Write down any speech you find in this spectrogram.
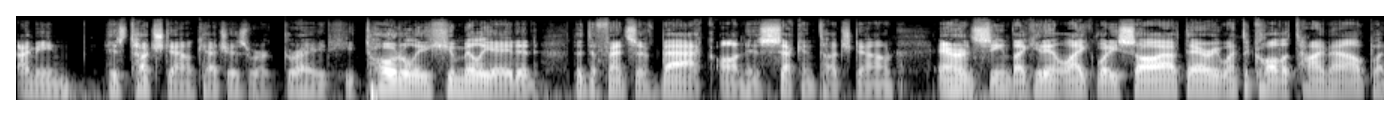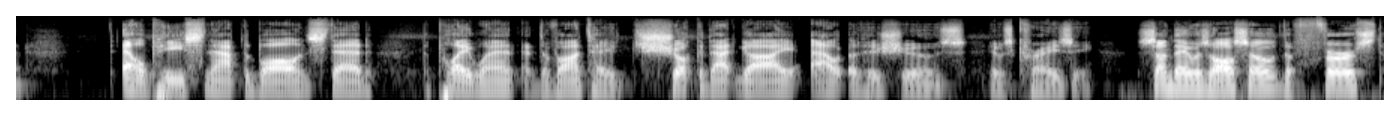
I mean, his touchdown catches were great. He totally humiliated the defensive back on his second touchdown. Aaron seemed like he didn't like what he saw out there. He went to call the timeout, but LP snapped the ball instead. The play went, and Davante shook that guy out of his shoes. It was crazy. Sunday was also the first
